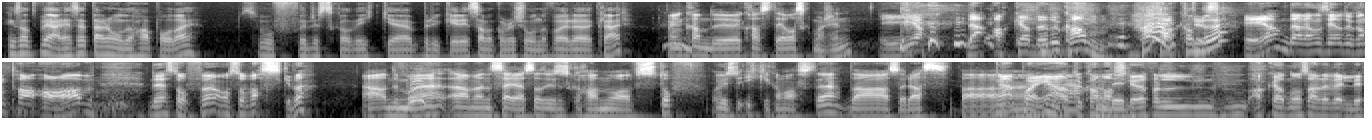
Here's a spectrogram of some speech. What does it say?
ikke sant? VR-headset er noe du har på deg, så hvorfor skal vi ikke bruke de samme konvensjonene for eh, klær? Men kan du kaste det i vaskemaskinen? ja, det er akkurat det du kan. Hæ, kan du det? Ja, det er det han sier, at du kan ta av det stoffet og så vaske det. Ja, du må, ja, men seriøst, at hvis du skal ha noe av stoff, og hvis du ikke kan vaske det, da sorry, ass. Da, Ja, poenget er at du kan vaske det, for akkurat nå så er det veldig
